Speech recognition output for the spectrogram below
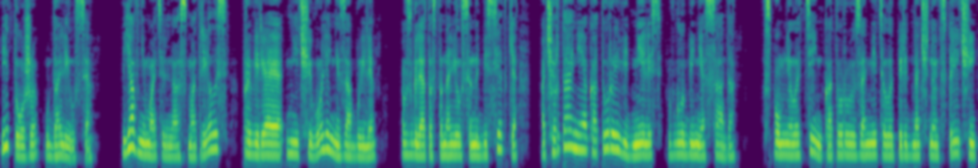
и тоже удалился. Я внимательно осмотрелась, проверяя, ничего ли не забыли. Взгляд остановился на беседке, очертания которой виднелись в глубине сада. Вспомнила тень, которую заметила перед ночной встречей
